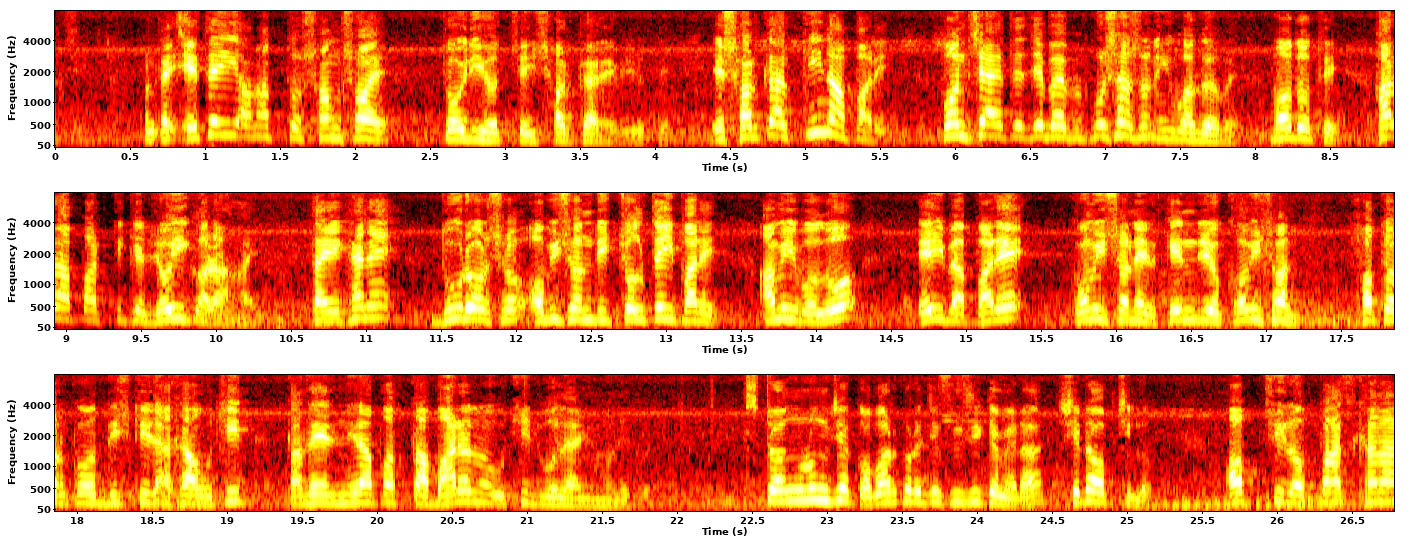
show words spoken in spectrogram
আছে। তাই এতেই আমার তো সংশয় তৈরি হচ্ছে এই সরকারের বিরুদ্ধে। এ সরকার কি না পারে? পঞ্চায়েতে যেভাবে প্রশাসনিক মদবে মদতে হারা প্রার্থীকে জয়ী করা হয় তাই এখানে দূরস অভিসন্ধি চলতেই পারে। আমি বলব এই ব্যাপারে কমিশনের কেন্দ্রীয় কমিশন সতর্ক দৃষ্টি রাখা উচিত তাদের নিরাপত্তা বাড়ানো উচিত বলে আমি মনে করি। স্ট্রং রুম যে কভার করে যে সিসি ক্যামেরা সেটা অফ ছিল? অফ ছিল পাঁচখানা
